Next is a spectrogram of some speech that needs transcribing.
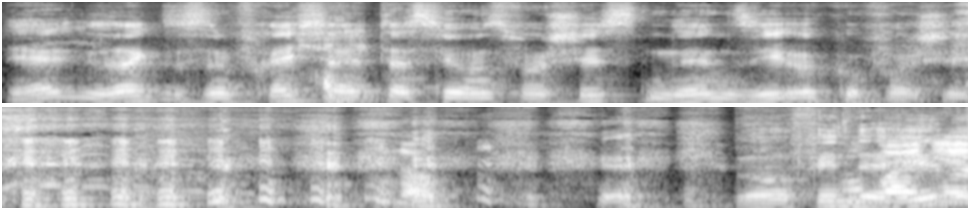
Er hat gesagt, es ist eine Frechheit, dass sie uns Faschisten nennen, sie Ökofaschisten. Genau. Woraufhin Wobei der, der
